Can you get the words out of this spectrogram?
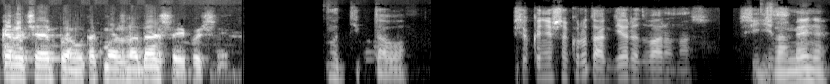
Короче, я понял, как можно дальше и кучнее. Вот типа того. Все, конечно, круто. А где Редвар у нас? С, един- Знамение.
